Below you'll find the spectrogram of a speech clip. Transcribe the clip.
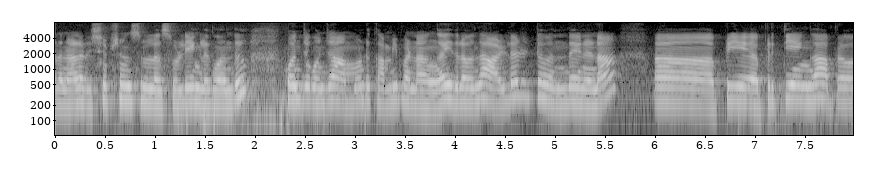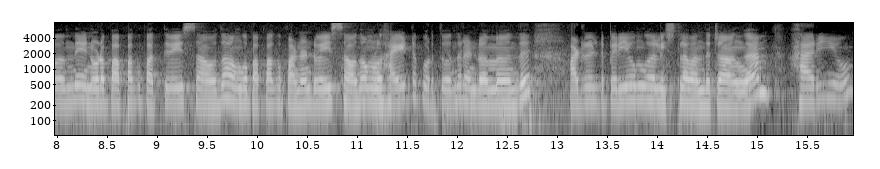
அதனால் ரிசப்ஷன்ஸில் சொல்லி எங்களுக்கு வந்து கொஞ்சம் கொஞ்சம் அமௌண்ட் கம்மி பண்ணாங்க. இதில் வந்து அடல்ட்டு வந்து என்னென்னா ப்ரி பிரித்தியங்கா அப்புறம் வந்து என்னோடய பாப்பாவுக்கு பத்து வயசு ஆகுது அவங்க பாப்பாவுக்கு பன்னெண்டு வயசு ஆகுது அவங்களுக்கு ஹைட்டை பொறுத்து வந்து ரெண்டுமே வந்து அடல்ட் பெரியவங்க லிஸ்ட்டில் வந்துட்டாங்க. ஹரியும்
